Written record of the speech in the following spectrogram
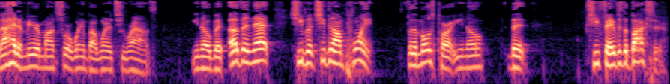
but I had Amir Mansour winning by one or two rounds, you know. But other than that, she been she been on point for the most part, you know. But she favors the boxer.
